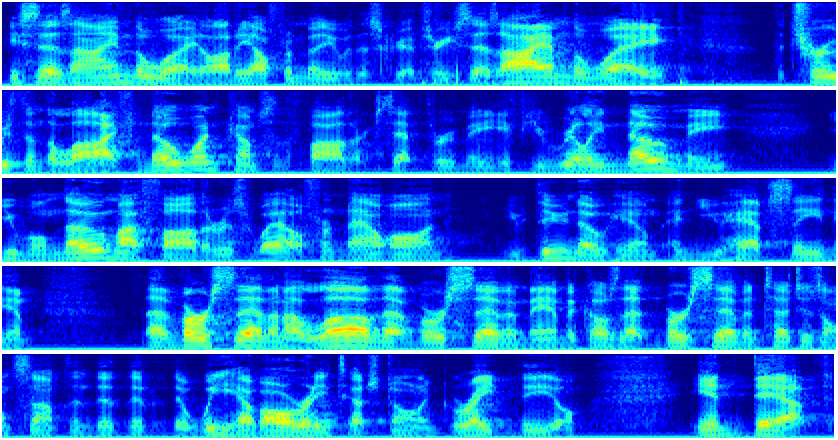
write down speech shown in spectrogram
He says, I am the way. A lot of y'all familiar with the scripture. He says, I am the way, the truth, and the life. No one comes to the Father except through me. If you really know me, you will know my Father as well. From now on, you do know him and you have seen him. That verse 7, I love that verse 7, man, because that verse 7 touches on something that, that, that we have already touched on a great deal in depth.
